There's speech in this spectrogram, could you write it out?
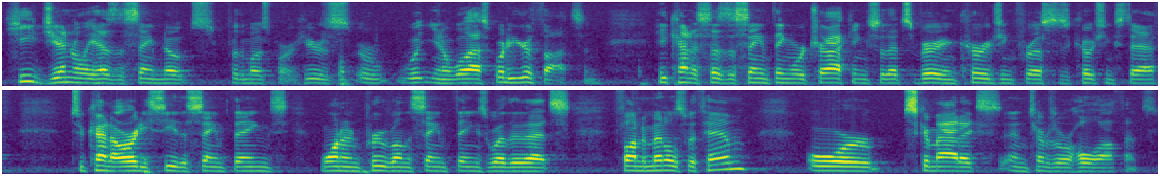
He generally has the same notes for the most part. Here's, or you know, we'll ask, "What are your thoughts?" And he kind of says the same thing we're tracking. So that's very encouraging for us as a coaching staff to kind of already see the same things, want to improve on the same things, whether that's fundamentals with him or schematics in terms of our whole offense.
